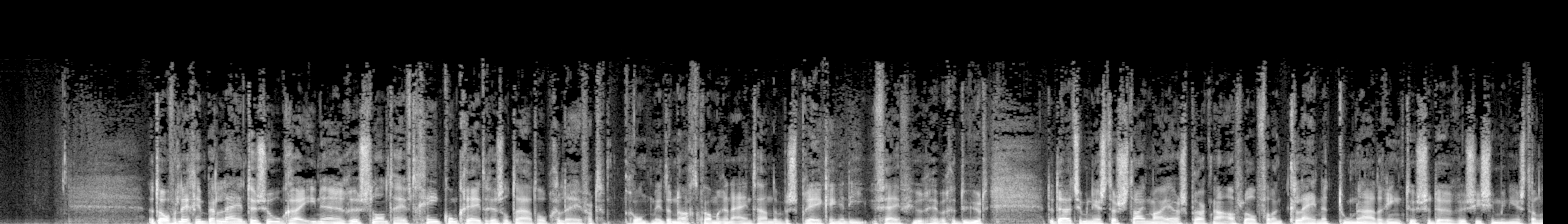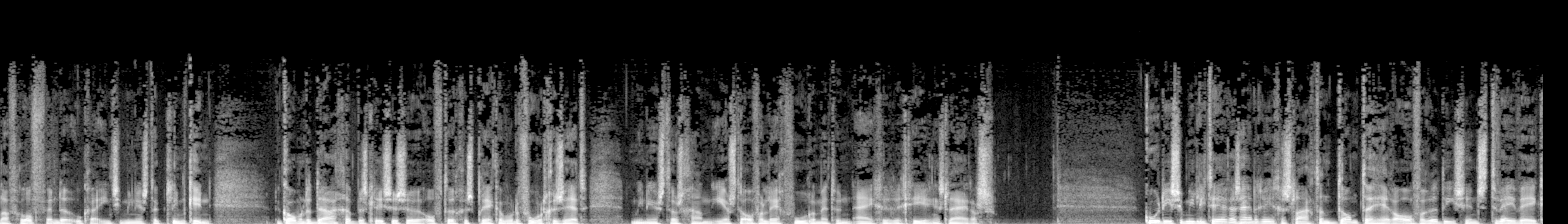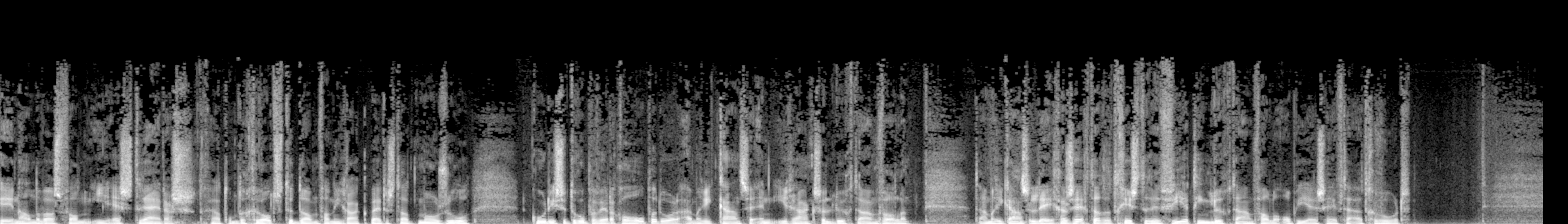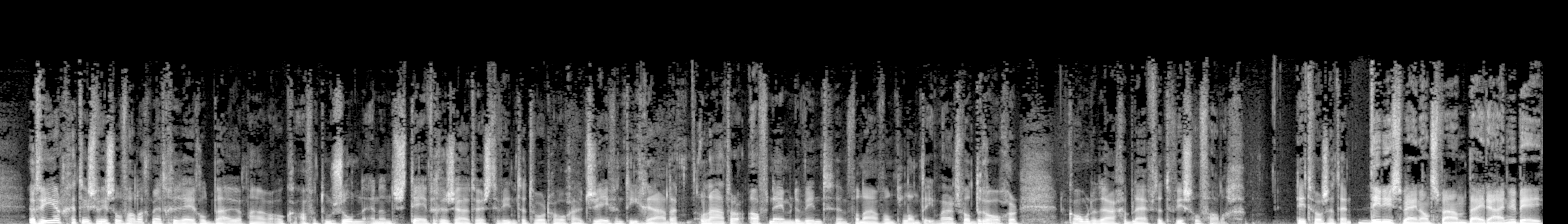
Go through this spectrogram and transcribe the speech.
Het overleg in Berlijn tussen Oekraïne en Rusland heeft geen concreet resultaat opgeleverd. Rond middernacht kwam er een eind aan de besprekingen die vijf uur hebben geduurd. De Duitse minister Steinmeier sprak na afloop van een kleine toenadering tussen de Russische minister Lavrov en de Oekraïense minister Klimkin. De komende dagen beslissen ze of de gesprekken worden voortgezet. De ministers gaan eerst overleg voeren met hun eigen regeringsleiders. Koerdische militairen zijn erin geslaagd een dam te heroveren die sinds twee weken in handen was van IS-strijders. Het gaat om de grootste dam van Irak bij de stad Mosul. De Koerdische troepen werden geholpen door Amerikaanse en Iraakse luchtaanvallen. Het Amerikaanse leger zegt dat het gisteren 14 luchtaanvallen op IS heeft uitgevoerd. Het weer, het is wisselvallig met geregeld buien, maar ook af en toe zon en een stevige zuidwestenwind. Het wordt hooguit 17 graden. Later afnemende wind en vanavond landinwaarts wat droger. De komende dagen blijft het wisselvallig. Dit was het en... Dit is Wijnand Zwaan bij de ANWB.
